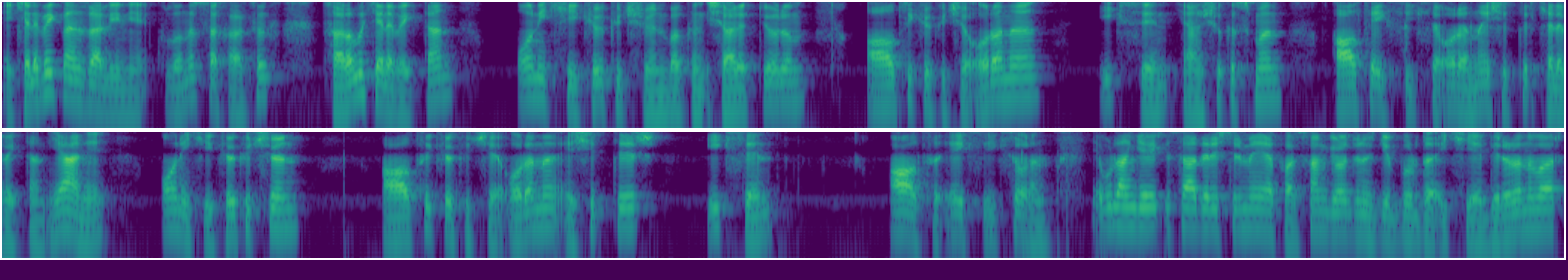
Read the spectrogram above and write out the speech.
E, kelebek benzerliğini kullanırsak artık taralı kelebekten 12 kök 3'ün bakın işaretliyorum 6 kök 3'e oranı x'in yani şu kısmın 6 eksi x'e oranına eşittir kelebekten. Yani 12 kök 3'ün 6 kök 3'e oranı eşittir x'in 6 eksi x oranı. E buradan gerekli sadeleştirmeyi yaparsam gördüğünüz gibi burada 2'ye 1 oranı var.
